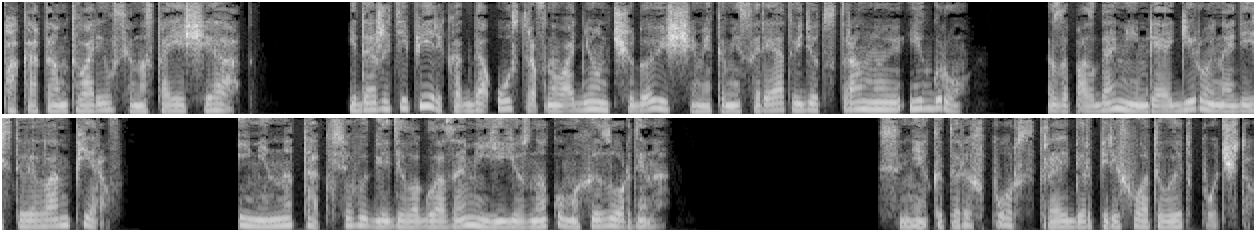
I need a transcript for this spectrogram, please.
пока там творился настоящий ад. И даже теперь, когда остров наводнен чудовищами, комиссариат ведет странную игру, запозданием реагируя на действия вампиров. Именно так все выглядело глазами ее знакомых из Ордена. С некоторых пор Страйбер перехватывает почту.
